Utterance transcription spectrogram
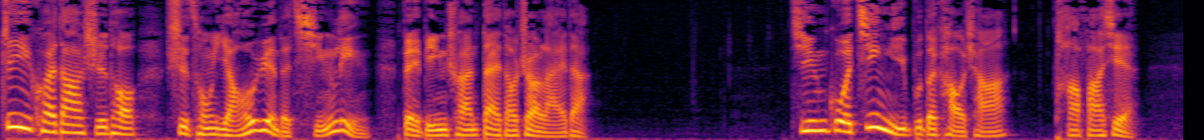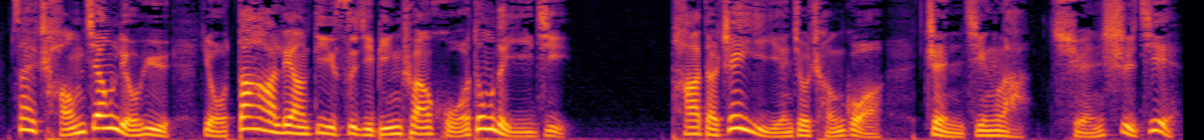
这块大石头是从遥远的秦岭被冰川带到这儿来的。经过进一步的考察，他发现，在长江流域有大量第四纪冰川活动的遗迹。他的这一研究成果震惊了全世界。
